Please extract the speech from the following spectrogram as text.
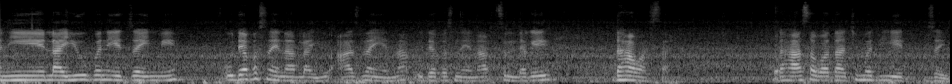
आणि लाईव्ह पण येत जाईन मी. उद्यापासून येणार लाईव्ह. आज नाही येणार. उद्यापासून येणार संध्याकाळी दहा वाजता. दहा सव्वा दहाच्या मध्ये येत जाईल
